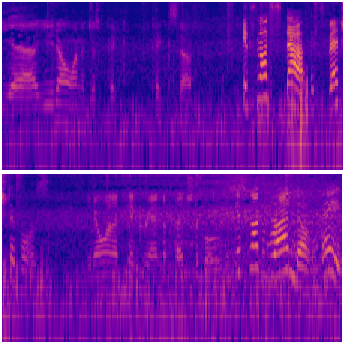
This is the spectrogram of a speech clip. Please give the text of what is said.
Yeah, you don't want to just pick pick stuff. It's not stuff, it's vegetables. You don't want to pick random vegetables. It's not random, babe.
